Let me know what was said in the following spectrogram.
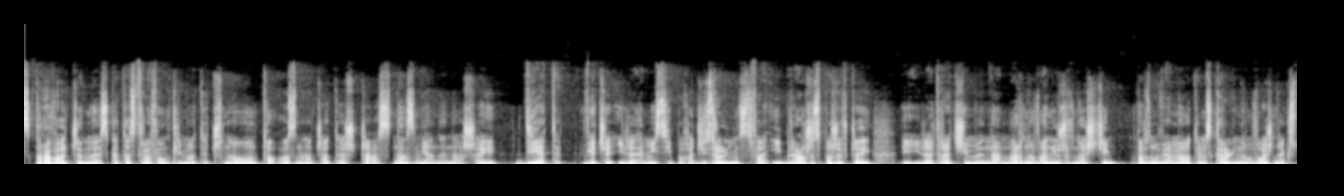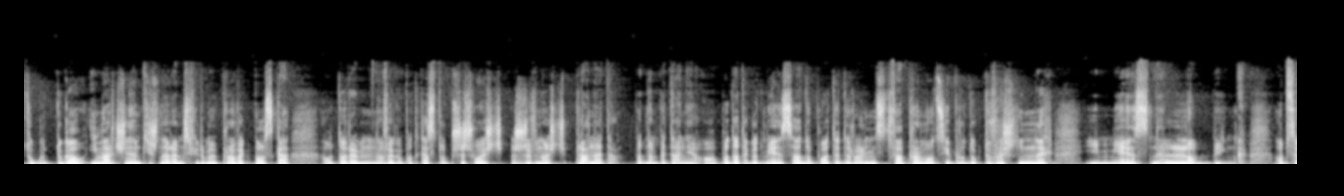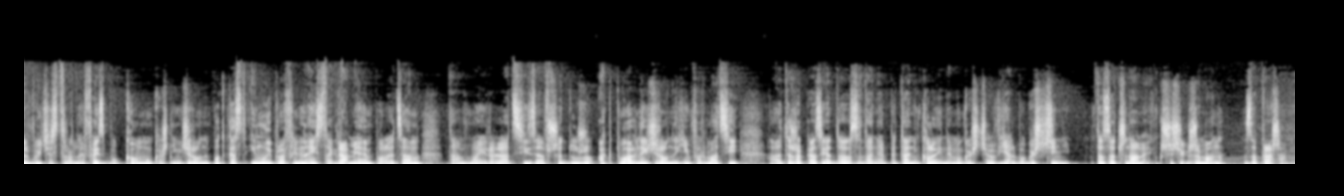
Skoro walczymy z katastrofą klimatyczną, to oznacza też czas na zmianę naszej diety. Wiecie, ile emisji pochodzi z rolnictwa i branży spożywczej i ile tracimy na marnowaniu żywności? Porozmawiamy o tym z Karoliną Woźniak z Too Good To Go i Marcinem Tischnerem z firmy Prowek Polska, autorem nowego podcastu Przyszłość, Żywność, Planeta. Padną pytania o podatek od mięsa, dopłaty do rolnictwa, promocję produktów roślinnych i mięsny lobbying. Obserwujcie stronę facebook.com kośnik zielony podcast i mój profil na Instagramie, polecam. Tam w mojej relacji zawsze dużo aktualnych zielonych informacji, ale też okazja do zadania pytań kolejnemu gościowi albo gościni. To zaczynamy. Krzysiek Grzyman, zapraszam.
